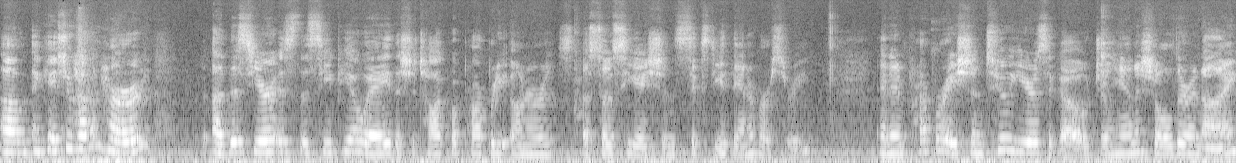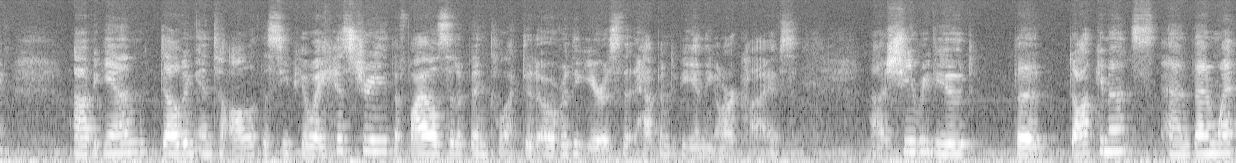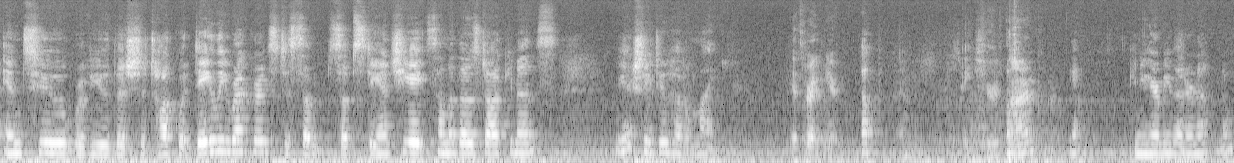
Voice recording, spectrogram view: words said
Um, in case you haven't heard, uh, this year is the CPOA, the Chautauqua Property Owners Association's 60th anniversary. And in preparation, two years ago, Johanna Shoulder and I uh, began delving into all of the CPOA history, the files that have been collected over the years that happen to be in the archives. Uh, she reviewed the documents and then went into review the Chautauqua daily records to sub substantiate some of those documents. We actually do have a mic. It's right here. Oh, Make sure it's on. yeah. Can you hear me better now? No?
